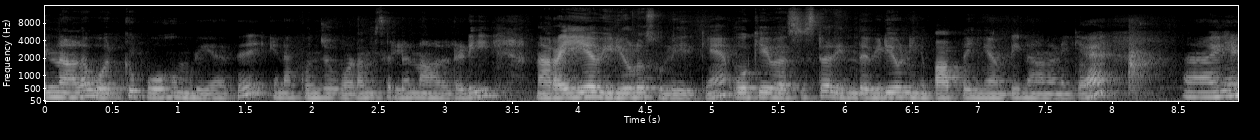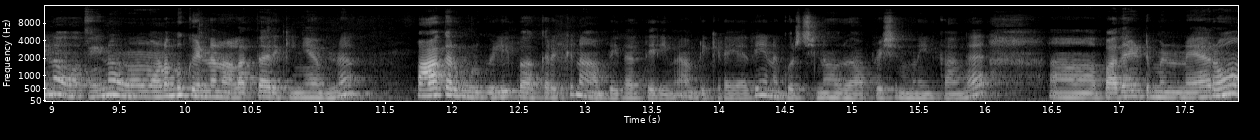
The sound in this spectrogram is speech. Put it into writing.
என்னால் ஒர்க்கு போக முடியாது. எனக்கு கொஞ்சம் உடம்பு சரியில்லைன்னு ஆல்ரெடி நிறைய வீடியோவில் சொல்லியிருக்கேன். ஓகேவா சிஸ்டர் இந்த வீடியோ நீங்கள் பார்ப்பீங்க அப்படின்னு நான் நினைக்கிறேன். என்ன என்ன உன் உடம்புக்கு என்ன நல்லா தான் இருக்கீங்க அப்படின்னா பார்க்குறவங்களுக்கு வெளியே பார்க்குறக்கு நான் அப்படி தான் தெரிவேன். அப்படி கிடையாது. எனக்கு ஒரு சின்ன ஒரு ஆப்ரேஷன் பண்ணியிருக்காங்க. பதினெட்டு மணி நேரம்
